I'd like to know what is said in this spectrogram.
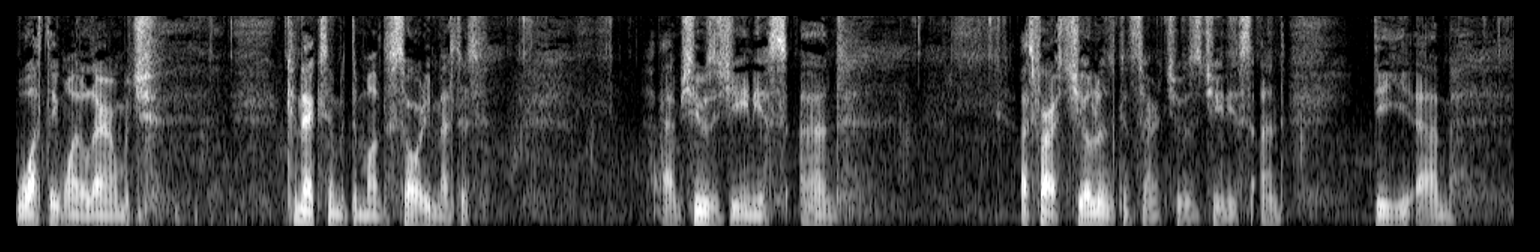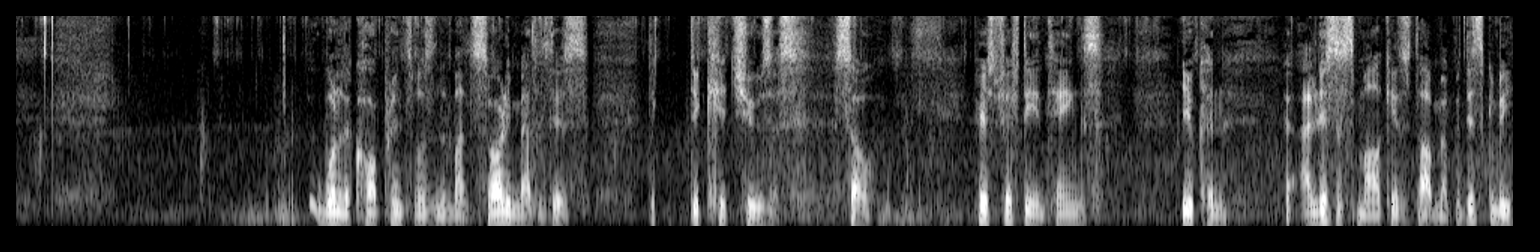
what they want to learn, which connects in with the Montessori method. Um, she was a genius, and as far as children concerned, she was a genius. And the um, one of the core principles in the Montessori method is the, the kid chooses. So here's 15 things you can, and this is small kids are talking about, but this can be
